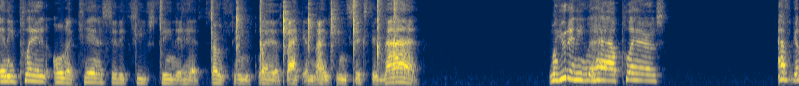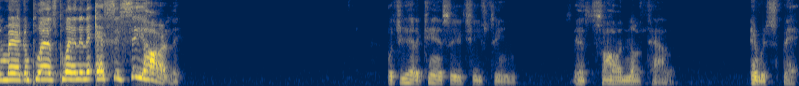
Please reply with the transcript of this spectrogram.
And he played on a Kansas City Chiefs team that had 13 players back in 1969. When you didn't even have players, African American players playing in the SEC hardly. But you had a Kansas City Chiefs team that saw enough talent and respect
